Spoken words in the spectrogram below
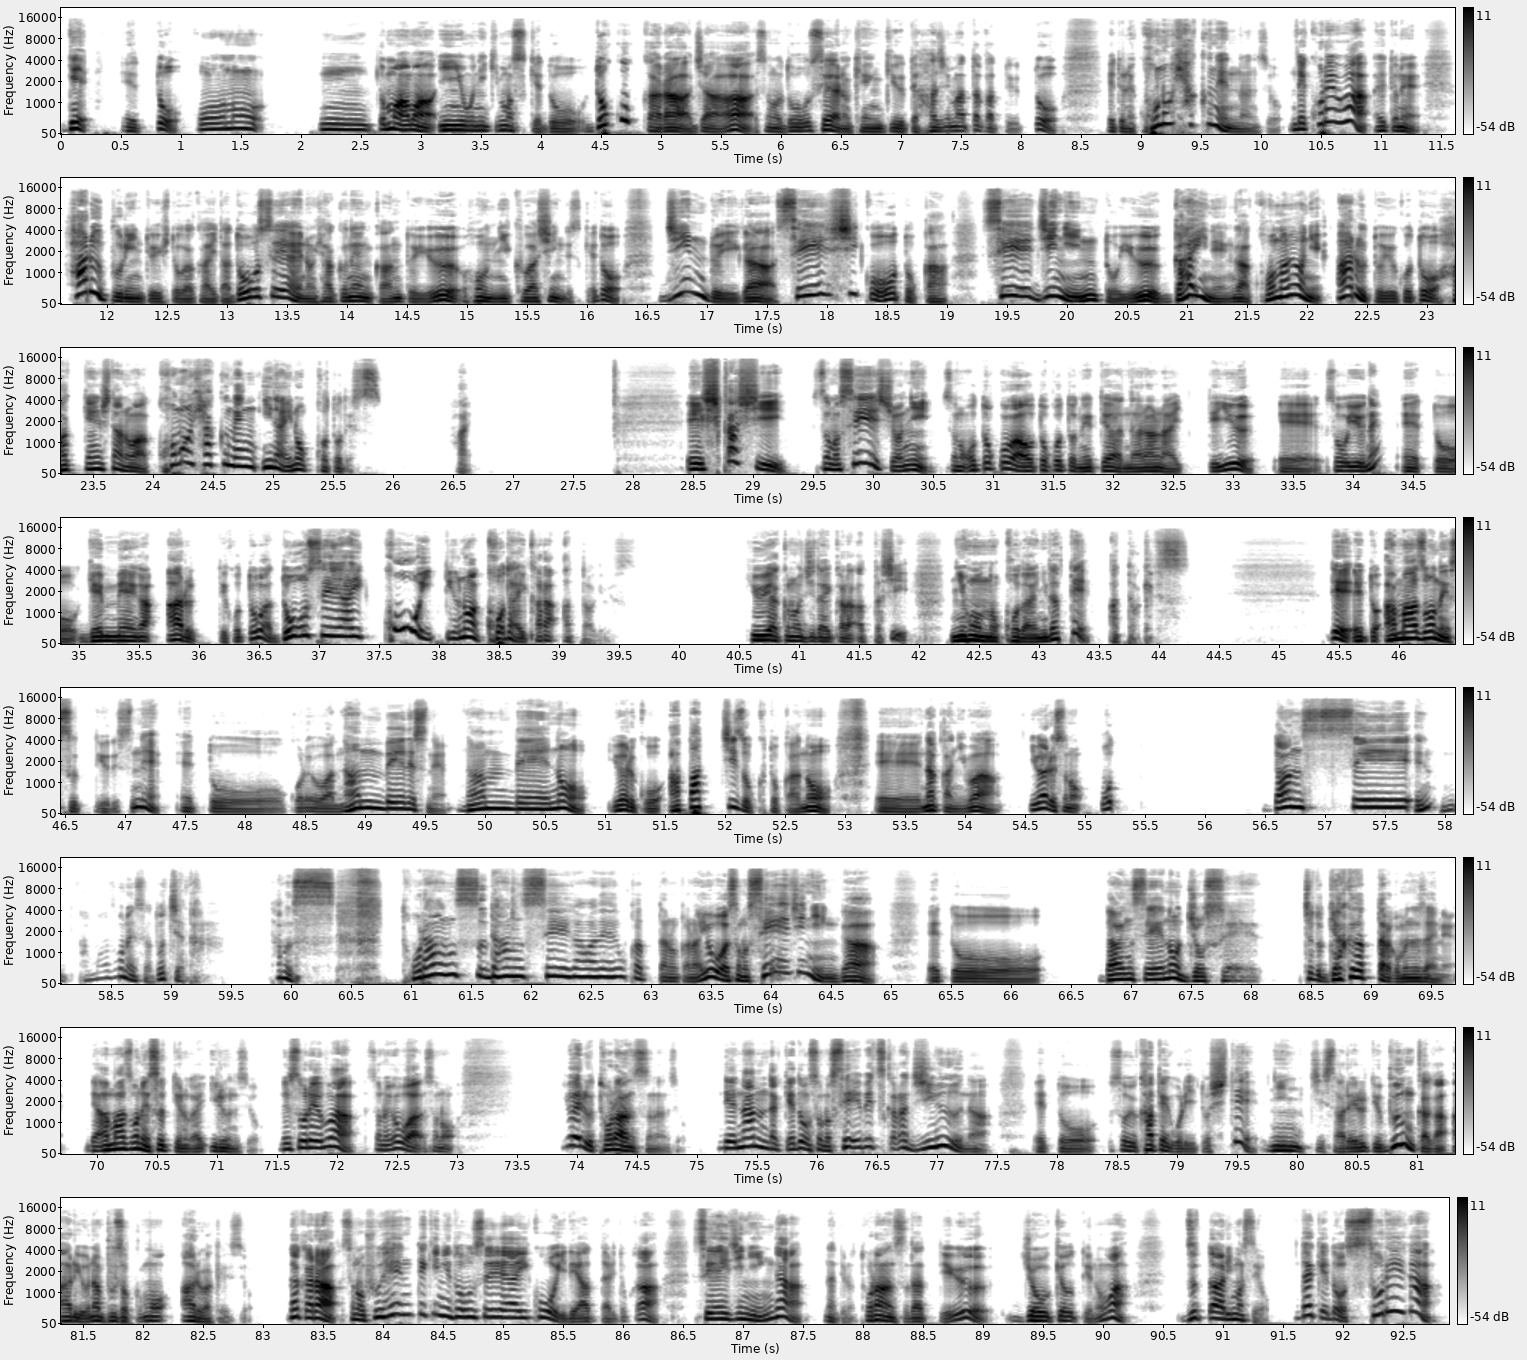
でえっとこのうんとまあまあ引用に行きますけどどこからじゃあその同性愛の研究って始まったかっていうとえっとねこの100年なんですよ。でこれはえっとねハルプリンという人が書いた「同性愛の100年間」という本に詳しいんですけど人類が性思考とか性自認という概念がこの世にあるということを発見したのはこの100年以内のことです。はいえー、しかしその聖書にその男は男と寝てはならないっていう、えー、そういうね、えーと、言命があるってことは同性愛行為っていうのは古代からあったわけです。旧約の時代からあったし日本の古代にだってあったわけです。で、えっと、アマゾネスっていうですね、えっと、これは南米ですね。南米の、いわゆるこう、アパッチ族とかの、えー、中には、いわゆるその、男性、えアマゾネスはどっちだったかな？多分トランス男性側でよかったのかな。要はその性自認がえっと男性の女性ちょっと逆だったらごめんなさいね。でアマゾネスっていうのがいるんですよ。でそれはその要はそのいわゆるトランスなんですよ。でなんだけどその性別から自由な、えっと、そういうカテゴリーとして認知されるという文化があるような部族もあるわけですよ。だからその普遍的に同性愛行為であったりとか性自認がなんていうのトランスだっていう状況っていうのはずっとありますよ。だけどそれが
